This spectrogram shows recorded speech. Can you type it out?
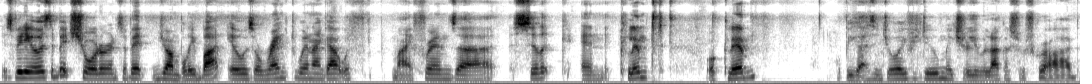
this video is a bit shorter and it's a bit jumbly, but it was a ranked win I got with my friends uh, Silic and Klimt, or Klim. Hope you guys enjoy. If you do, make sure to leave a like and subscribe.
